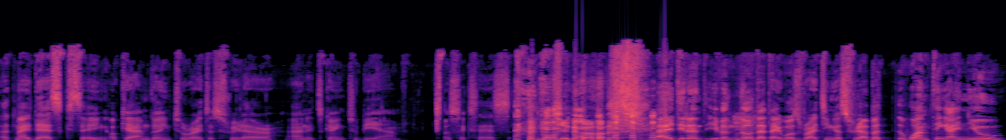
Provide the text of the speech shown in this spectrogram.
at my desk saying, okay, I'm going to write a thriller and it's going to be um, a success. you know, I didn't even know that I was writing a thriller. But the one thing I knew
